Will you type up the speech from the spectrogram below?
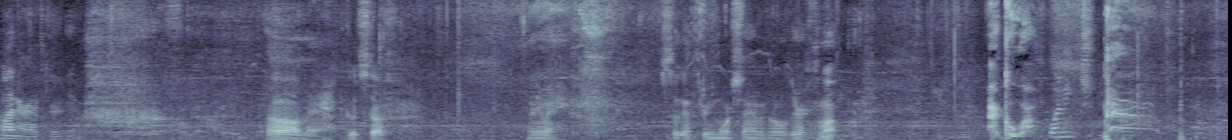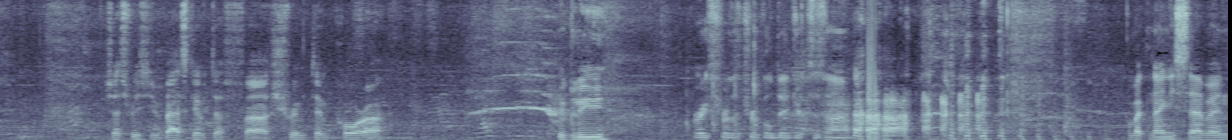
Mine are accurate, yeah. Oh man, good stuff. Anyway, still got three more salmon rolls there. Come on. Hardcore. One each. Just received a basket of uh, shrimp tempura. Big Lee. Race for the triple digits is on. I'm at 97.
